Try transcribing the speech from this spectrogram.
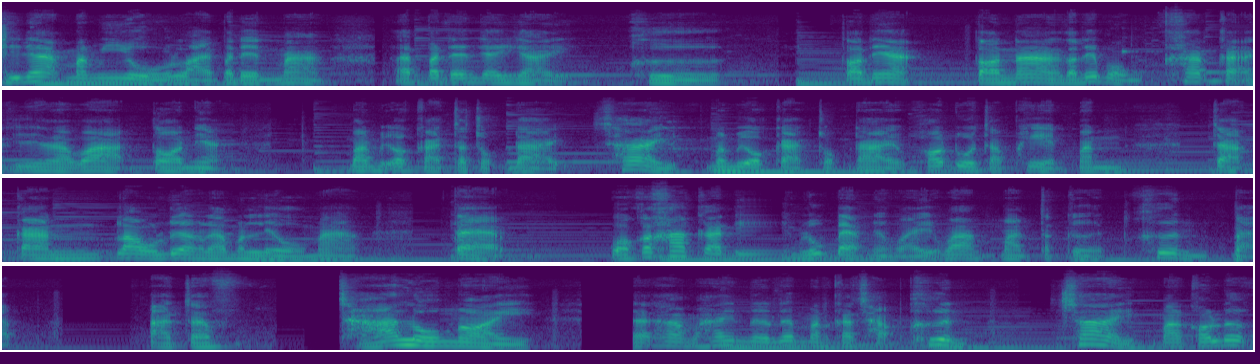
ทีเนี้ยมันมีอยู่หลายประเด็นมากแต่ประเด็นใหญ่ ๆ คือ ตอนเนี้ย ตอนหน้าตอนที่ผมคาดการณ์อาทิตย์ที่แล้วว่า ตอนเนี้ยมันมีโอกาสจะจบได้ ใช่ มันมีโอกาสจบได้ เพราะดูจากเพจมันจากการเล่าเรื่องแล้วมันเร็วมาก แต่ผมก็คาดการณ์อีกรูปแบบหนึ่งไว้ว่ามันจะเกิดขึ้นแบบอาจจะช้าลงหน่อย และทำให้เนื้อเรื่องมันกระชับขึ้น ใช่ มันเขาเลือก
